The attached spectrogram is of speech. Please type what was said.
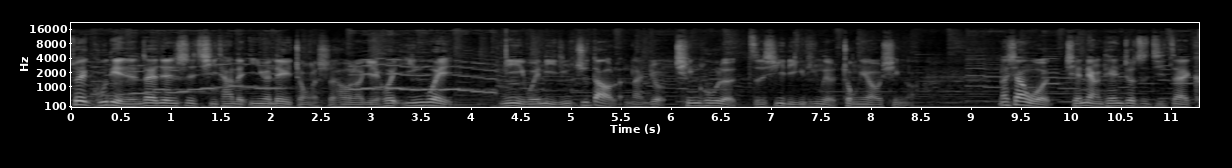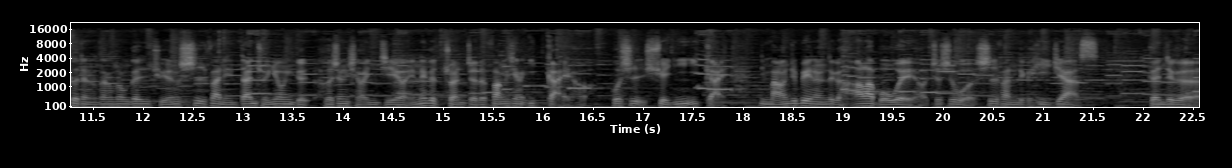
所以，古典人在认识其他的音乐类种的时候呢，也会因为你以为你已经知道了，那你就轻忽了仔细聆听的重要性哦。那像我前两天就自己在课堂当中跟学生示范，你单纯用一个和声小音阶啊，你那个转折的方向一改哈，或是选音一改，你马上就变成这个阿拉伯味哈，就是我示范这个 Hejaz 跟这个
